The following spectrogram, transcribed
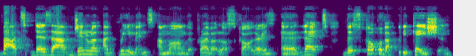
But there's a general agreement among private law scholars uh, that the scope of application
